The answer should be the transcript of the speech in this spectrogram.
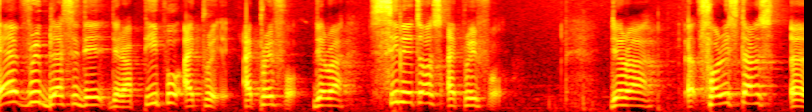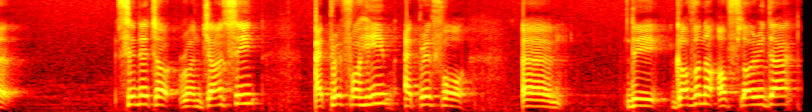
Every blessed day, there are people I pray, I pray for. There are senators I pray for. There are, uh, for instance, uh, Senator Ron Johnson, I pray for him. I pray for um, the governor of Florida,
